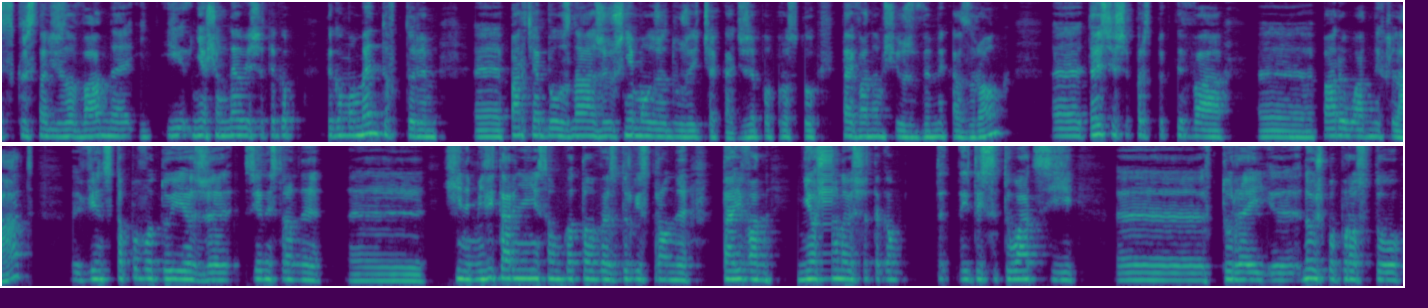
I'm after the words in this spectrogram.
skrystalizowane i, i nie osiągnęły jeszcze tego, tego momentu, w którym e, partia by uznała, że już nie może dłużej czekać, że po prostu Tajwan nam się już wymyka z rąk. E, to jest jeszcze perspektywa e, parę ładnych lat, więc to powoduje, że z jednej strony Chiny militarnie nie są gotowe, z drugiej strony Tajwan nie osiągnął jeszcze tego, tej, tej sytuacji, w której no już po prostu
